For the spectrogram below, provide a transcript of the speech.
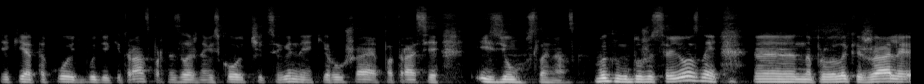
які атакують будь-який транспорт, незалежно військовий чи цивільний, який рушає по трасі Ізюм-Слав'янськ. Виклик дуже серйозний. На превеликий жаль,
